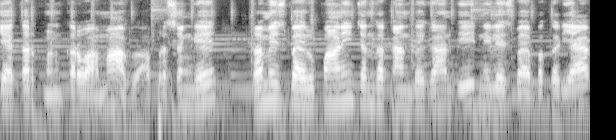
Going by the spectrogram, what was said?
ચેક અર્પણ કરવામાં આવ્યો. આ પ્રસંગે રમેશભાઈ રૂપાણી, ચંદ્રકાંતભાઈ ગાંધી, નિલેશભાઈ બકડિયા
